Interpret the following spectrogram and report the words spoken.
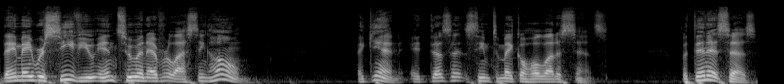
they may receive you into an everlasting home. Again, it doesn't seem to make a whole lot of sense. But then it says,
